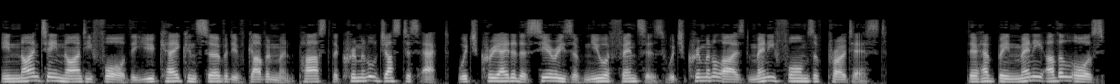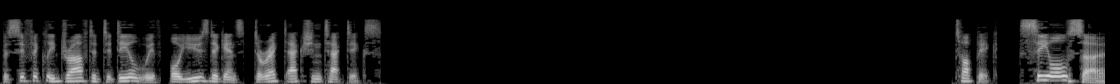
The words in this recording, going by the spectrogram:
In 1994 the UK Conservative government passed the Criminal Justice Act, which created a series of new offences which criminalised many forms of protest. There have been many other laws specifically drafted to deal with, or used against, direct action tactics. See also.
